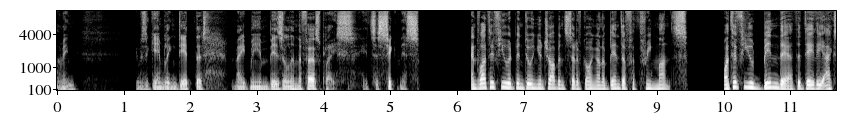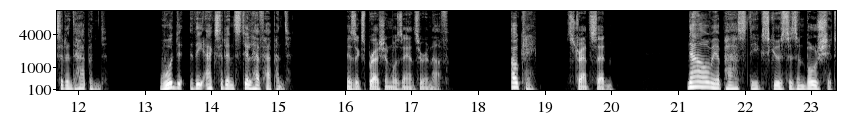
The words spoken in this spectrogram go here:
I mean, it was a gambling debt that made me embezzle in the first place. It's a sickness. And what if you had been doing your job instead of going on a bender for three months? What if you'd been there the day the accident happened? Would the accident still have happened? His expression was answer enough. Okay, Stratt said. Now we're past the excuses and bullshit.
